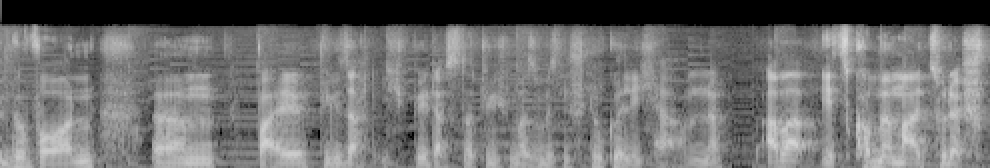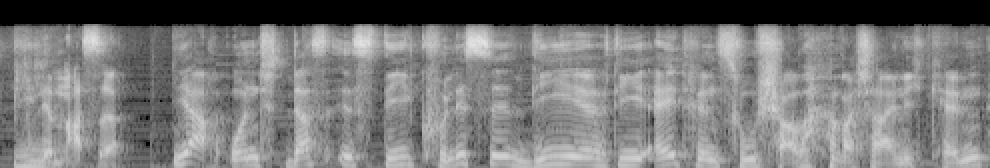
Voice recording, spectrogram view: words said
geworden, ähm, weil, wie gesagt, ich will das natürlich mal so ein bisschen schnuckelig haben. Ne? Aber jetzt kommen wir mal zu der Spielemasse. Ja, und das ist die Kulisse, die die älteren Zuschauer wahrscheinlich kennen.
